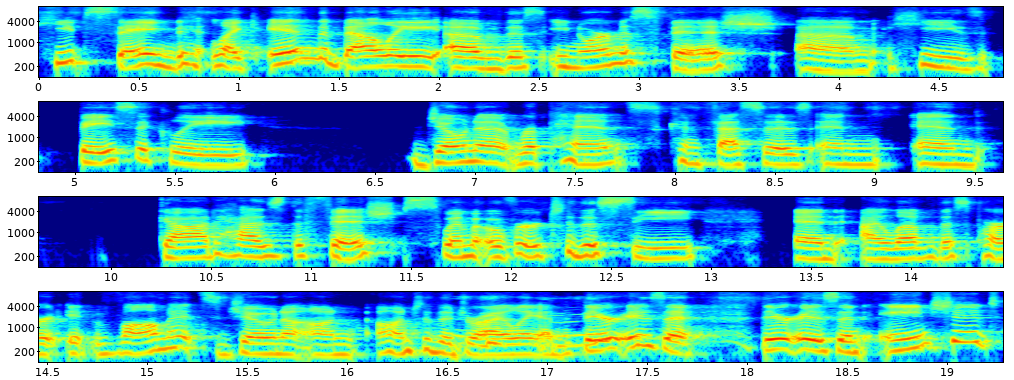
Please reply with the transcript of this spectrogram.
keeps saying like in the belly of this enormous fish um, he's basically jonah repents confesses and and god has the fish swim over to the sea and I love this part. It vomits Jonah on onto the dry land. There is a there is an ancient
